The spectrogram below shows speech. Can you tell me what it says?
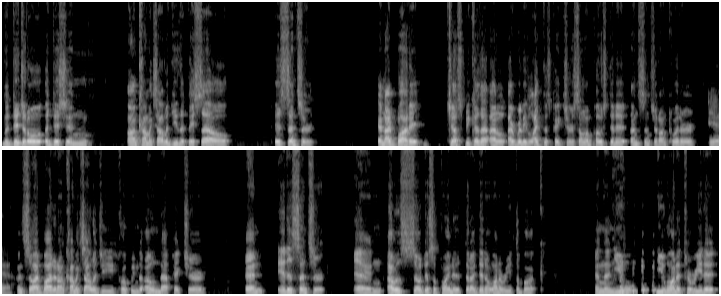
The digital edition on Comixology that they sell is censored, and I bought it just because I I, I really like this picture. Someone posted it uncensored on Twitter, Yeah. and so I bought it on Comixology, hoping to own that picture, and it is censored. And I was so disappointed that I didn't want to read the book, and then you you wanted to read it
